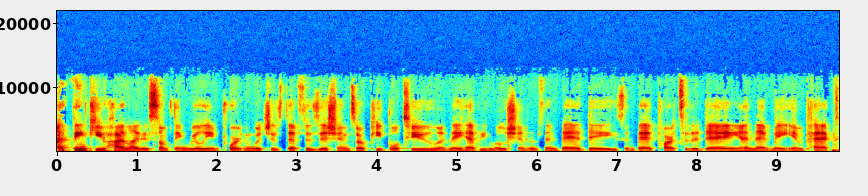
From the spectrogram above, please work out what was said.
I think you highlighted something really important, which is that physicians are people too, and they have emotions and bad days and bad parts of the day, and that may impact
